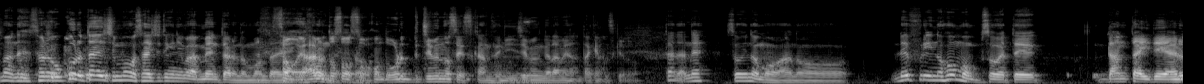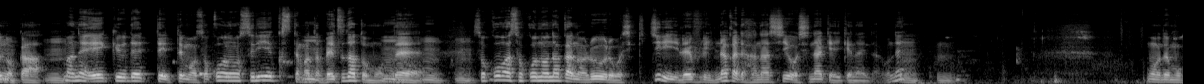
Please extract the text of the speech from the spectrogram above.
まあねそれ怒る大使も最終的にはメンタルの問題そういやがあるんだけど。本当そうそう。本当俺自分のせいです完全に。自分がダメなだけなんですけど。ただねそういうのもあのレフリーの方もそうやって団体でやるのか、うんうん。まあね A 級でって言ってもそこの 3X ってまた別だと思うんで、そこはそこの中のルールをきっちりレフリーの中で話をしなきゃいけないんだろうね。うん。もうでも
